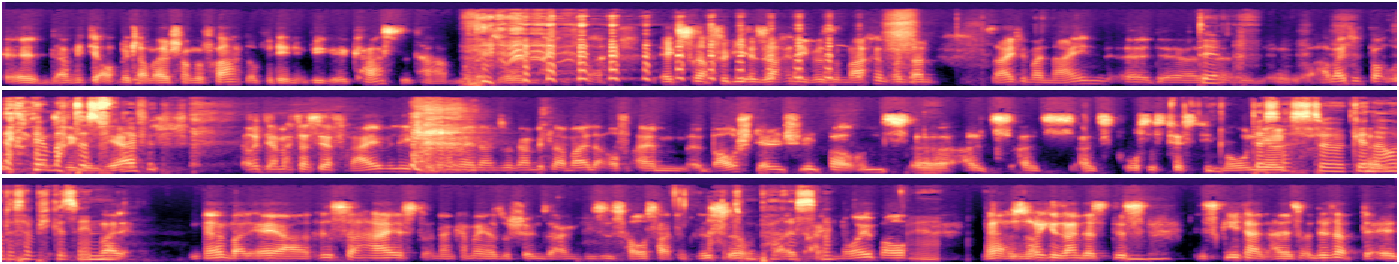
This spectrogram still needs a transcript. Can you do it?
äh, da wird ja auch mittlerweile schon gefragt, ob wir den irgendwie gecastet haben oder so. extra für die Sachen, die wir so machen. Und dann sage ich immer, nein, äh, der, der äh, arbeitet bei uns. Der macht regulär. das freiwillig. Und der macht das sehr freiwillig. Den haben wir dann sogar mittlerweile auf einem Baustellenschild bei uns äh, als, als, als großes Testimonial. Das hast du, genau, äh, das habe ich gesehen. Weil, ne, weil er ja Risse heißt und dann kann man ja so schön sagen, dieses Haus hat Risse und bald ein Neubau. Ja. Ja, also solche Sachen, das, das, mhm. das geht halt alles. Und deshalb, äh,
